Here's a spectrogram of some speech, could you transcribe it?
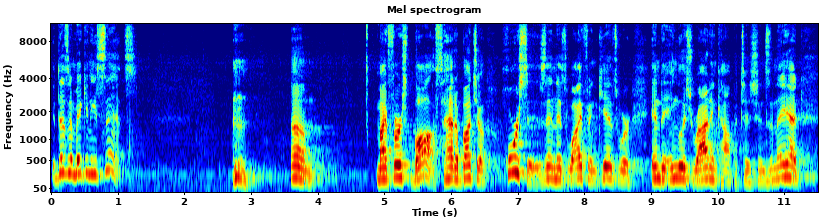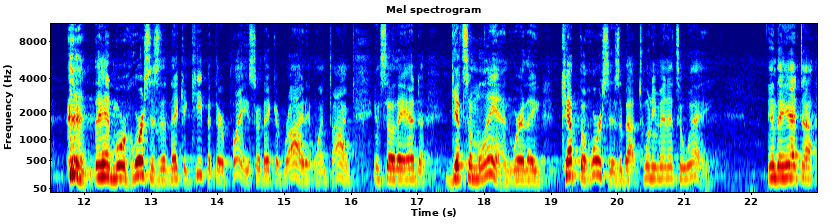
It doesn't make any sense. um, my first boss had a bunch of horses, and his wife and kids were into English riding competitions, and they had they had more horses than they could keep at their place or they could ride at one time. And so they had to get some land where they kept the horses about 20 minutes away. And they had to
